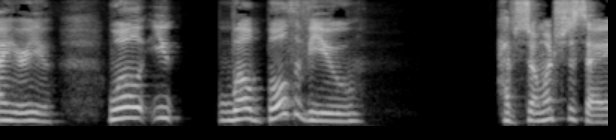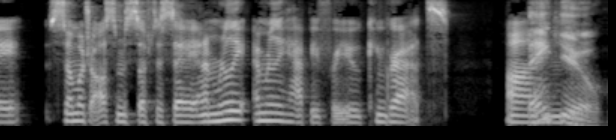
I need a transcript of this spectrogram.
I hear you. Well, you, well, both of you have so much to say, so much awesome stuff to say, and I'm really, I'm really happy for you. Congrats. on- Thank you.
